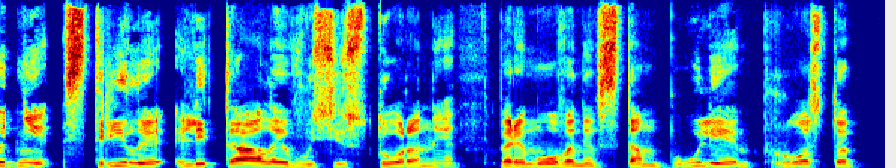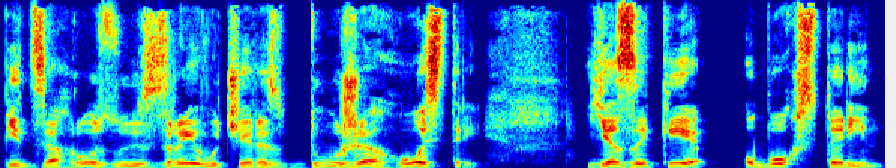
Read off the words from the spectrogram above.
Сьогодні стріли літали в усі сторони. Перемовини в Стамбулі просто під загрозою зриву через дуже гострі язики обох сторін.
